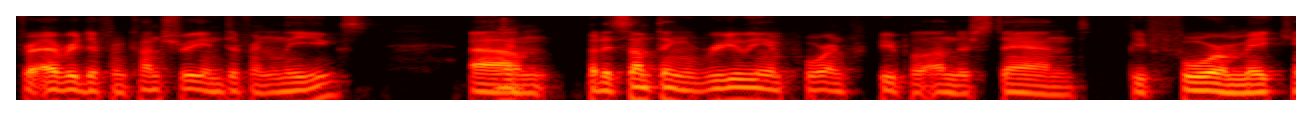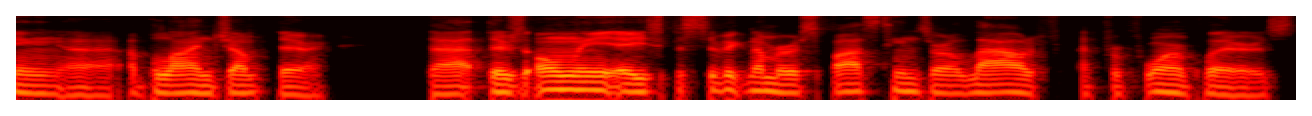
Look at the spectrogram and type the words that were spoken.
for every different country and different leagues. Um, But it's something really important for people to understand before making a, a blind jump there. That there's only a specific number of spots teams are allowed f- for foreign players,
